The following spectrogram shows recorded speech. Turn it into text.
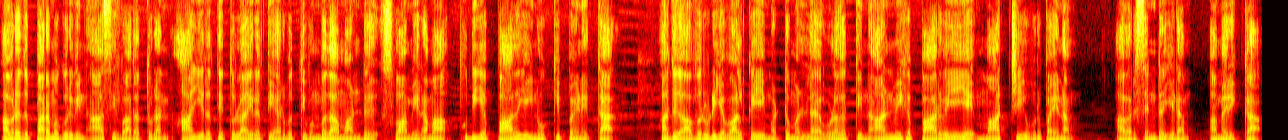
அவரது பரமகுருவின் ஆசீர்வாதத்துடன் ஆயிரத்தி தொள்ளாயிரத்தி அறுபத்தி ஒன்பதாம் ஆண்டு சுவாமி ரமா புதிய பாதையை நோக்கி பயணித்தார். அது அவருடைய வாழ்க்கையை மட்டுமல்ல உலகத்தின் ஆன்மீக பார்வையையே மாற்றிய ஒரு பயணம். அவர் சென்ற இடம் அமெரிக்கா.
